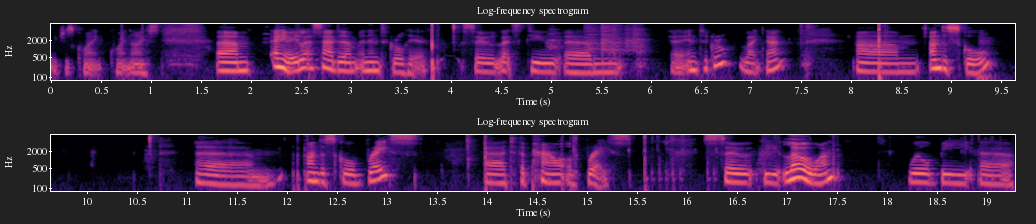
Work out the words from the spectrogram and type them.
which is quite quite nice. Um, anyway, let's add um, an integral here. So let's do um, integral like that. Um, underscore um, underscore brace uh, to the power of brace. So the lower one will be, uh,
